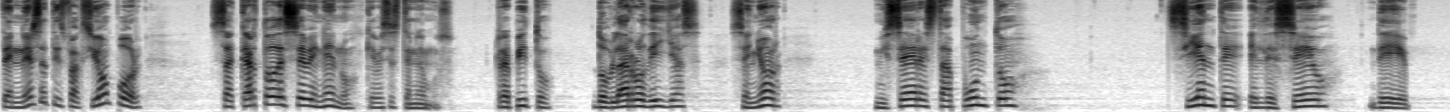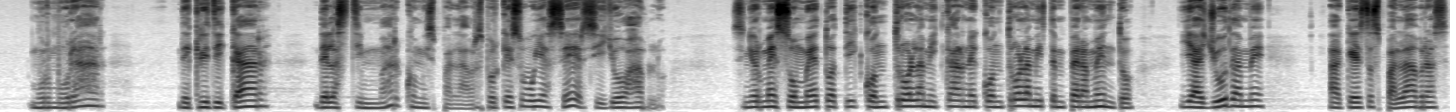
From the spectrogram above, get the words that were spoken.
tener satisfacción por sacar todo ese veneno que a veces tenemos. Repito, doblar rodillas, Señor, mi ser está a punto, siente el deseo de murmurar, de criticar, de lastimar con mis palabras, porque eso voy a hacer si yo hablo. Señor, me someto a ti, controla mi carne, controla mi temperamento y ayúdame a que estas palabras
